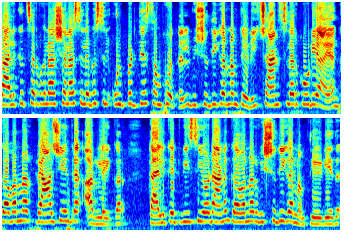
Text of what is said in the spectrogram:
കാലിക്കറ്റ് സർവകലാശാല സിലബസിൽ ഉൾപ്പെടുത്തിയ സംഭവത്തിൽ വിശദീകരണം തേടി ചാൻസലർ കൂടിയായ ഗവർണർ രാജേന്ദ്ര അർലേക്കർ. കാലിക്കറ്റ് വി സിയോടാണ് ഗവർണർ വിശദീകരണം തേടിയത്.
